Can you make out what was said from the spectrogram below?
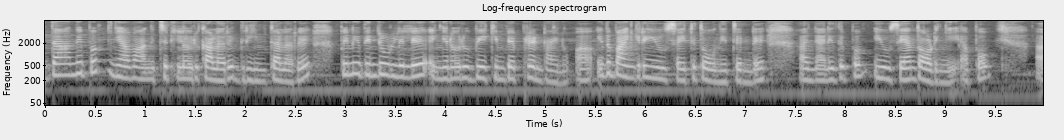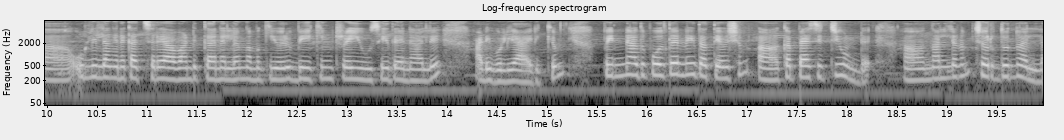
ഇതാണിപ്പം ഞാൻ വാങ്ങിച്ചിട്ടുള്ള ഒരു കളറ് ഗ്രീൻ കളറ് പിന്നെ ഇതിന്റെ ഉള്ളിൽ ഇങ്ങനെ ഒരു ബേക്കിംഗ് പേപ്പർ ഉണ്ടായിരുന്നു. ഇത് ഭയങ്കര യൂസ് ആയിട്ട് തോന്നിയിട്ടുണ്ട്. ഞാനിതിപ്പം യൂസ് ചെയ്യാൻ തുടങ്ങി. അപ്പോൾ ഉള്ളിൽ അങ്ങനെ കച്ചറ ആവാണ്ടിരിക്കാനെല്ലാം നമുക്ക് ഈ ഒരു ബേക്കിംഗ് ട്രേ യൂസ് ചെയ്ത് കഴിഞ്ഞാൽ അടിപൊളിയായിരിക്കും. പിന്നെ അതുപോലെ തന്നെ ഇത് അത്യാവശ്യം കപ്പാസിറ്റി ഉണ്ട്. നല്ലോണം ചെറുതൊന്നും അല്ല.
